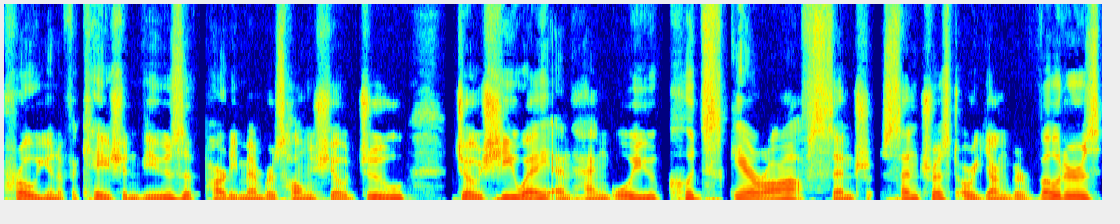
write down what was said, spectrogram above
pro unification views of party members Hong Xiu-ju, Zhou Xiwei, and Han Kuo-yu could scare off centr- centrist or younger voters,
